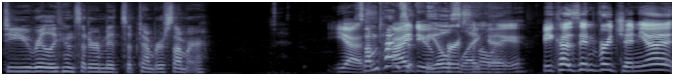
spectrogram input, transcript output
do you really consider mid September summer? Yes, Sometimes I it do feels like personally because in Virginia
